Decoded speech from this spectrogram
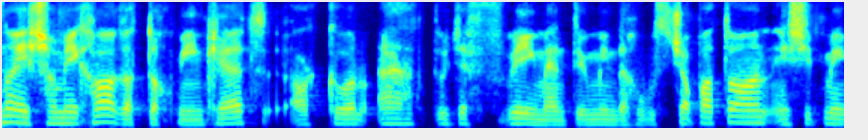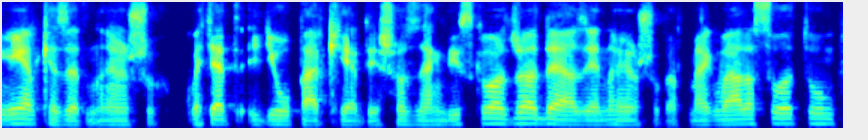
Na és ha még hallgattok minket, akkor hát ugye végigmentünk mind a 20 csapaton, és itt még érkezett nagyon sok, vagy hát egy jó pár kérdés hozzánk Discordra, de azért nagyon sokat megválaszoltunk,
